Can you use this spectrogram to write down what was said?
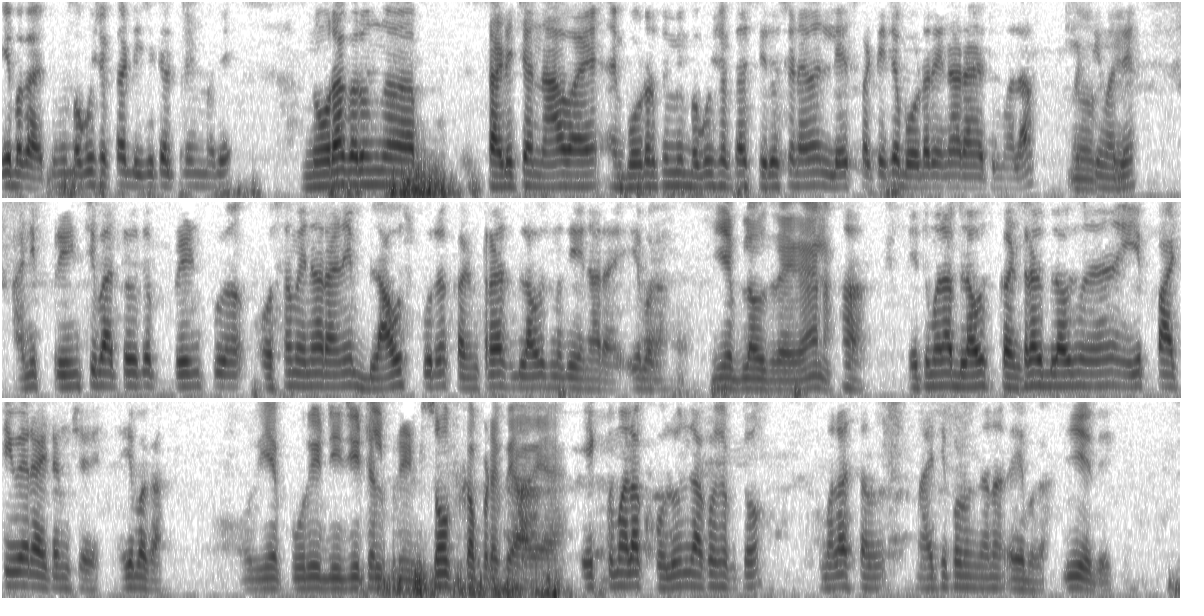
हे बघा तुम्ही बघू शकता डिजिटल प्रिंटमध्ये. नोरा करून साडीचं नाव आहे. आणि बॉर्डर तुम्ही बघू शकता सिरोसेड लेस पट्टीचे बॉर्डर येणार आहे तुम्हाला पट्टीमध्ये. आणि प्रिंटची बात करू तर प्रिंट ओसम येणार आणि ब्लाऊज पूर्ण कंट्रास्ट ब्लाऊजमध्ये येणार आहे. हे बघा. ये ब्लाउज रहेगा है ना? हा. हे तुम्हाला ब्लाऊज कंट्रास्ट ब्लाऊजमध्ये येणार आहे. हे पार्टीवेअर आयटमचे हे बघा. और ये पूरी डिजिटल प्रिंट सॉफ्ट कपड़े पे आ गया है. एक तुम्हाला खोलून दाखवू शकतो. तुम्हाला माहिती पडून जाणार. हे बघा. ये देखिए.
